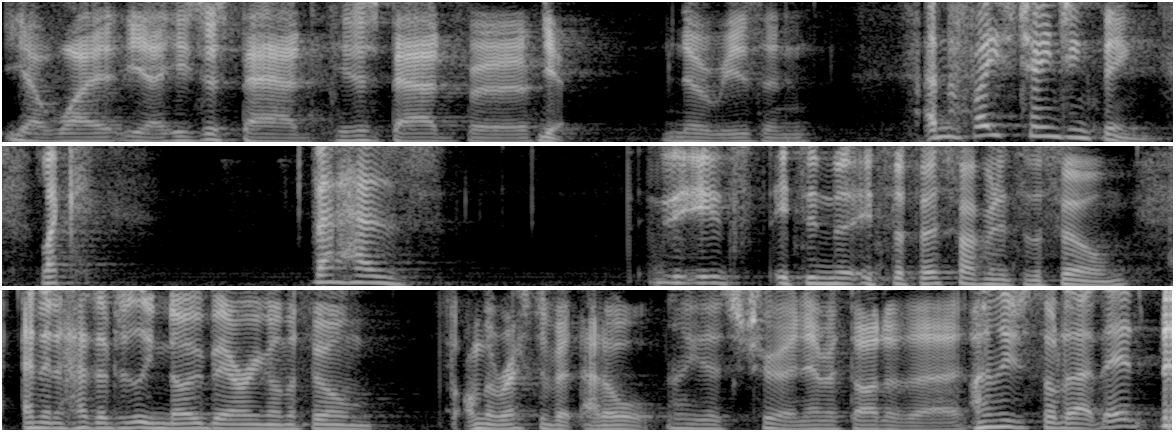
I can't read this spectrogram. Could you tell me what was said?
Yeah, why yeah, he's just bad. He's just bad for yeah. no reason. And the face changing thing, like that has it's it's in the it's the first five minutes of the film, and then it has absolutely no bearing on the film on the rest of it at all. Oh, yeah, that's true. I never thought of that. I only just thought of that then.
